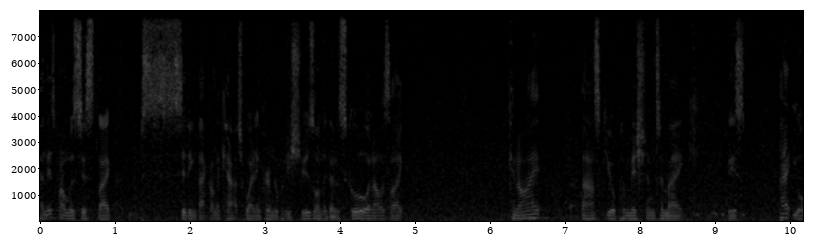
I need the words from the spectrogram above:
And this one was just like sitting back on the couch waiting for him to put his shoes on to go to school, and I was like, "Can I ask your permission to make this pa- your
